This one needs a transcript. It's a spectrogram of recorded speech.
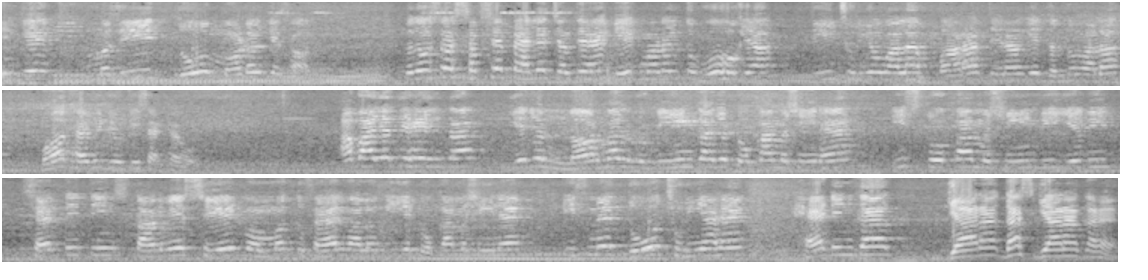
इनके मज़ीद दो मॉडल के साथ। तो दोस्तों, सबसे पहले चलते हैं। एक मॉडल तो वो हो गया, तीन छुरियों वाला, बारह तेरह के दंदों वाला, बहुत हैवी ड्यूटी सेट है वो। अब आ जाते हैं इनका, ये जो नॉर्मल रूटीन का जो टोका मशीन है, इस टोका मशीन भी, ये भी सैंतीस तीन सतानवे सेठ मोहम्मद तुफैल वालों की ये टोका मशीन है। इसमें दो छुरियाँ हैं। हेड इनका ग्यारह, दस ग्यारह का है।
